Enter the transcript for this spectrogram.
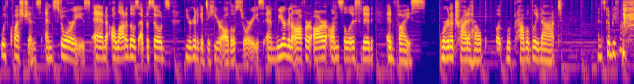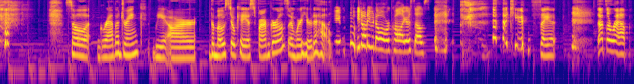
with questions and stories. And a lot of those episodes, you're going to get to hear all those stories. And we are going to offer our unsolicited advice. We're going to try to help, but we're probably not. And it's going to be fun. So grab a drink. We are the most okayest farm girls, and we're here to help. we don't even know what we're calling ourselves. I can't even say it. That's a wrap.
